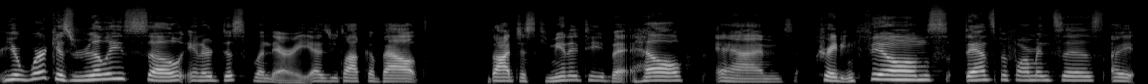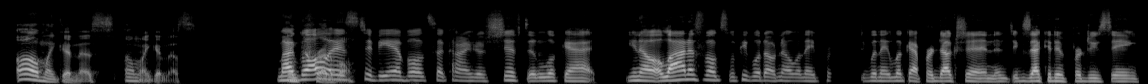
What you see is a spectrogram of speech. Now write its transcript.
your work is really so interdisciplinary as you talk about not just community, but health and creating films, dance performances. I oh my goodness. Oh my goodness. My Incredible. goal is to be able to kind of shift and look at you know, a lot of folks, what people don't know when they when they look at production and executive producing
